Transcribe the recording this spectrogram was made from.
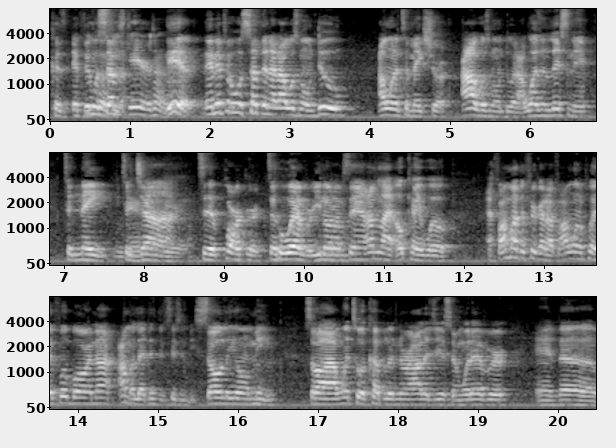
because if it You was something, scared, huh? yeah, and if it was something that I was gonna do, I wanted to make sure I was gonna do it. I wasn't listening to Nate, to Yeah, John, yeah. to Parker, to whoever. You know what I'm saying? I'm like, okay, well, if I'm about to figure out if I want to play football or not, I'm gonna let this decision be solely on me. So I went to a couple of neurologists and whatever, and uh,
